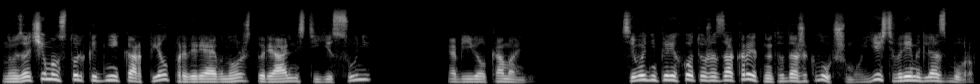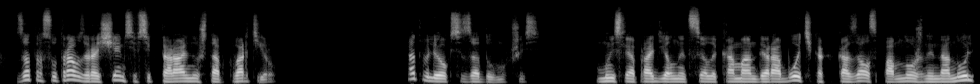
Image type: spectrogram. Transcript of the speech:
Ну и зачем он столько дней корпел, проверяя множество реальностей Ясуни? Объявил команде. Сегодня переход уже закрыт, но это даже к лучшему. Есть время для сборов. Завтра с утра возвращаемся в секторальную штаб-квартиру. Отвлекся, задумавшись. Мысли о проделанной целой командой работе, как оказалось, помноженной на ноль,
